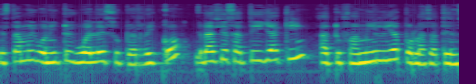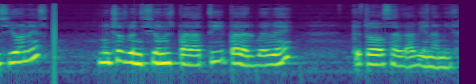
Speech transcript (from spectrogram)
Está muy bonito y huele súper rico. Gracias a ti Jackie, a tu familia por las atenciones. Muchas bendiciones para ti, para el bebé. Que todo salga bien amiga.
